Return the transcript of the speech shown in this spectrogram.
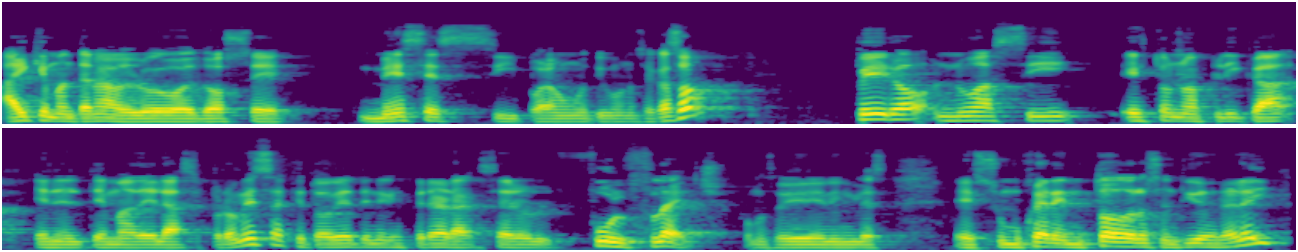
hay que mantenerla luego de 12 meses si por algún motivo no se casó, pero no así esto no aplica en el tema de las promesas, que todavía tiene que esperar a ser el full fledged, como se dice en inglés, es su mujer en todos los sentidos de la ley,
